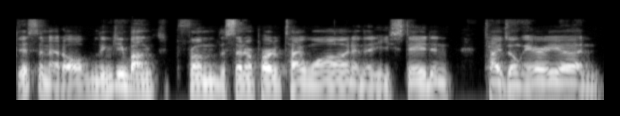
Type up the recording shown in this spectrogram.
diss him at all. Ling Jingbang from the center part of Taiwan, and then he stayed in Taichung area and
